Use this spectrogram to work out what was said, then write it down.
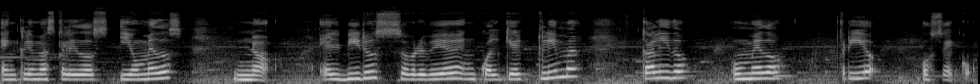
en climas cálidos y húmedos? No. El virus sobrevive en cualquier clima cálido, húmedo, frío o seco.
